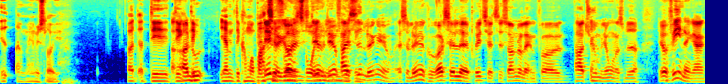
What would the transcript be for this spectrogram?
eddermame sløj. Og, og det, det, Og nu- det, jamen, det kommer bare det, til er at jo, få det, en det, stor det, er jo- det er jo faktisk siden. Lønge jo. Altså Lønge kunne godt sælge Pritchard til Sunderland for et par 20 ja. millioner osv. Det var fint engang.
